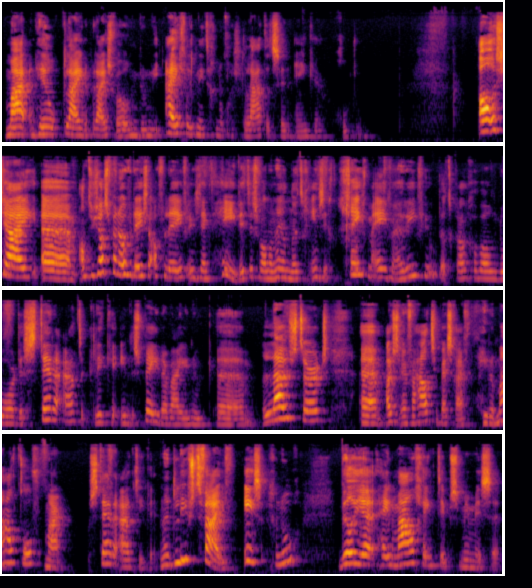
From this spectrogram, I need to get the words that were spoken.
maar een heel kleine prijsverhoging doen die eigenlijk niet genoeg is. Laat het ze in één keer goed doen. Als jij uh, enthousiast bent over deze aflevering en denkt, hey, dit is wel een heel nuttig inzicht, geef me even een review. Dat kan gewoon door de sterren aan te klikken in de speler waar je nu uh, luistert. Um, als je een verhaaltje bij schrijft, helemaal tof, maar sterren aantikken. En het liefst vijf is genoeg. Wil je helemaal geen tips meer missen?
